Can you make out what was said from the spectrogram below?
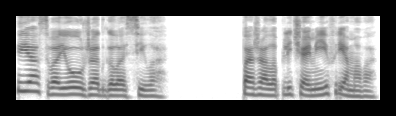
Я свое уже отголосила. Пожала плечами Ефремова.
